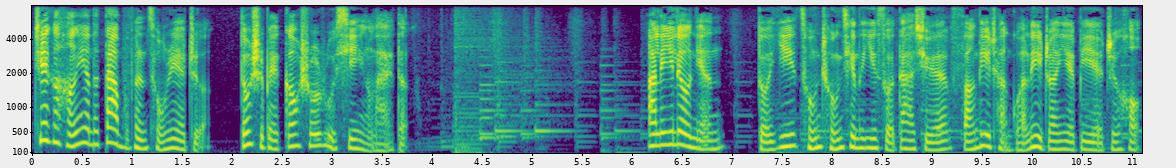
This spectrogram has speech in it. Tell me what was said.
这个行业的大部分从业者。都是被高收入吸引来的。二零一六年，朵一从重庆的一所大学房地产管理专业毕业之后，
